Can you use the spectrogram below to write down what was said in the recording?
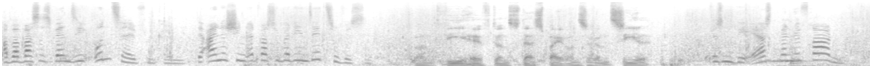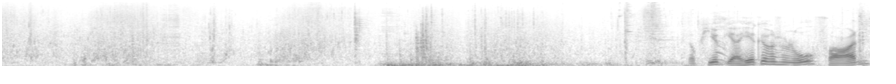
Aber was ist, wenn sie uns helfen können? Der eine schien etwas über den See zu wissen. Und wie hilft uns das bei unserem Ziel? Wissen wir erst, wenn wir fragen. Ich glaube hier, ja, hier können wir schon hochfahren.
